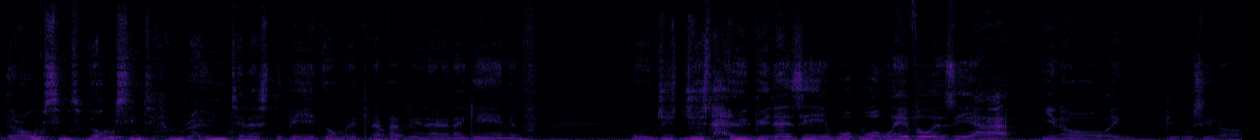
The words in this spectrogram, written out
there always seems we always seem to come round to this debate, don't we? Kind of every now and again of you know just just how good is he? What what level is he at? You know, like people say, you know,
